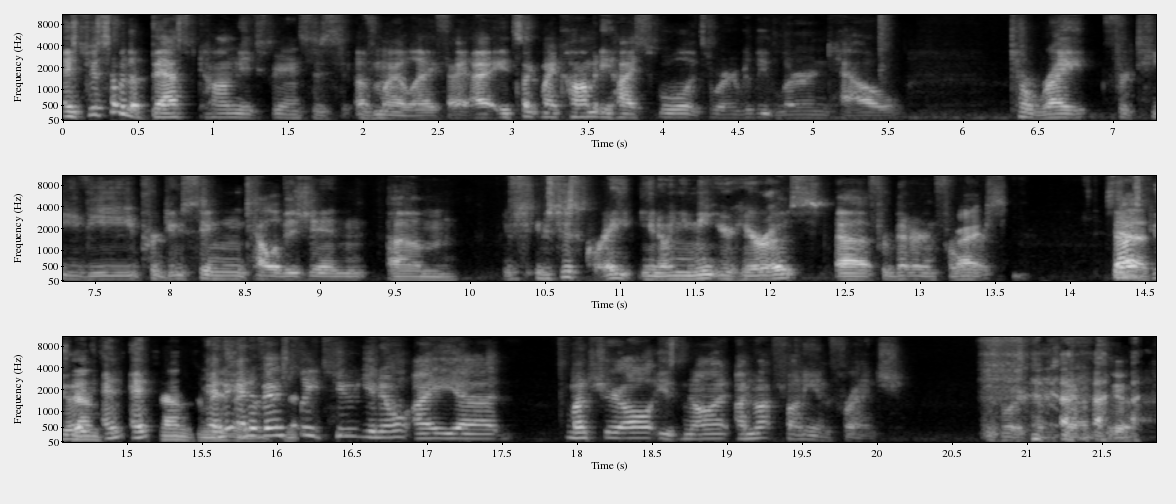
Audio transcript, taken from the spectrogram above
it's just some of the best comedy experiences of my life. I, I, it's like my comedy high school. It's where I really learned how to write for TV, producing television. Um, it, was, it was just great, you know, and you meet your heroes uh, for better and for Right. worse. So Yeah, that's good. sounds- and, and, and, and eventually too you know i uh montreal is not i'm not funny in french is what it comes down to.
